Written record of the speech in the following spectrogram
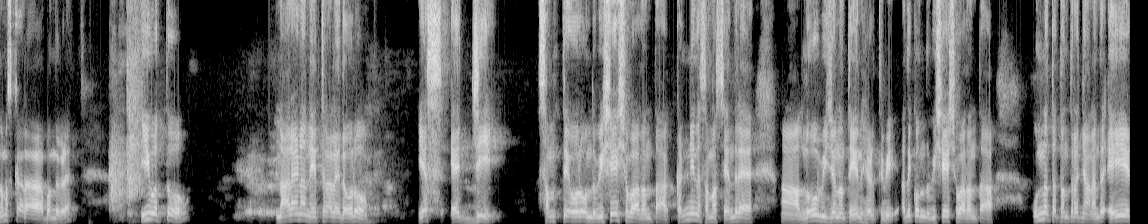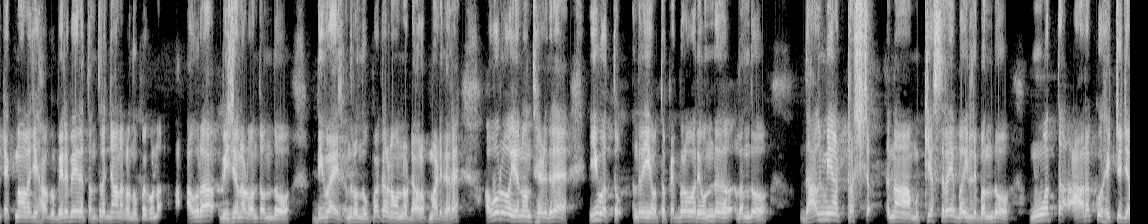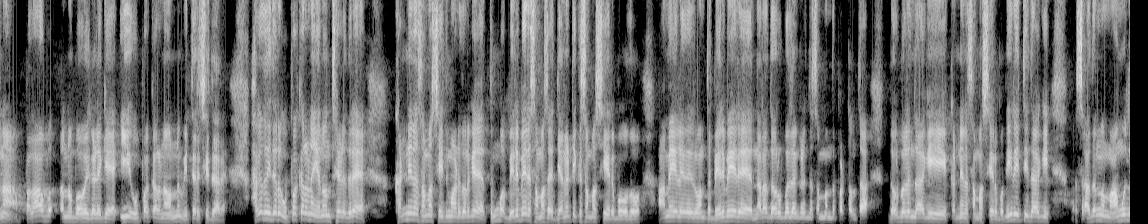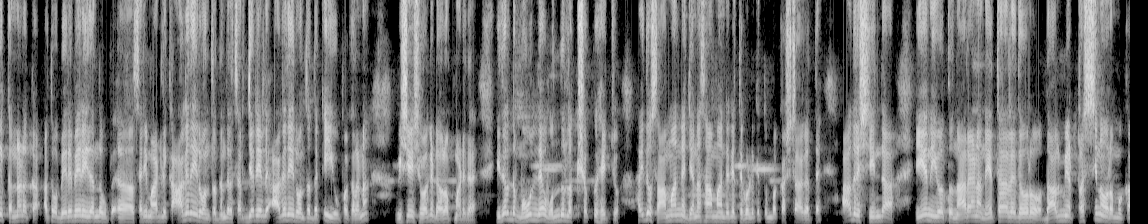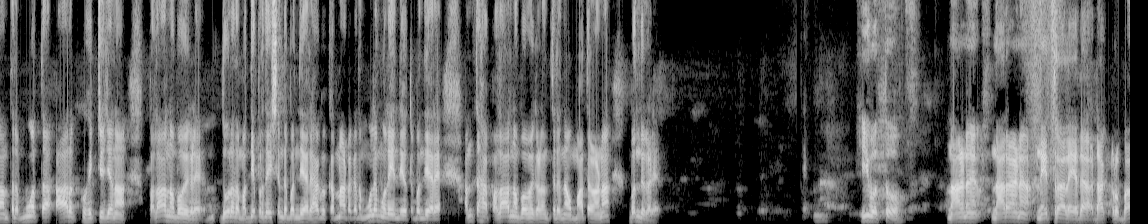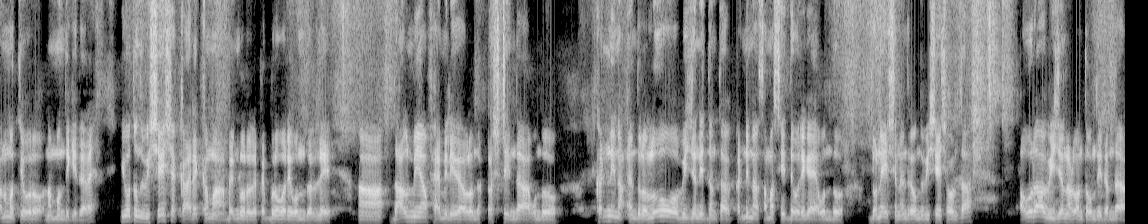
ನಮಸ್ಕಾರ ಬಂಧುಗಳೇ. ಇವತ್ತು ನಾರಾಯಣ ನೇತ್ರಾಲಯದವರು ಎಸ್ ಎಚ್ ಜಿ ಸಂಸ್ಥೆಯವರು ಒಂದು ವಿಶೇಷವಾದಂಥ ಕಣ್ಣಿನ ಸಮಸ್ಯೆ, ಅಂದರೆ ಲೋ ವಿಷನ್ ಅಂತ ಏನು ಹೇಳ್ತೀವಿ. ಅದಕ್ಕೊಂದು ವಿಶೇಷವಾದಂಥ ಉನ್ನತ ತಂತ್ರಜ್ಞಾನ, ಅಂದರೆ ಎ ಎ ಟೆಕ್ನಾಲಜಿ ಹಾಗೂ ಬೇರೆ ಬೇರೆ ತಂತ್ರಜ್ಞಾನಗಳನ್ನು ಉಪಯೋಗಿಕೊಂಡು ಅವರ ವಿಷನ್ ಹೇಳುವಂಥ ಒಂದು ಡಿವೈಸ್ ಅಂದರೆ, ಒಂದು ಉಪಕರಣವನ್ನು ಡೆವಲಪ್ ಮಾಡಿದ್ದಾರೆ. ಅವರು ಏನು ಅಂತ ಹೇಳಿದರೆ, ಇವತ್ತು, ಅಂದರೆ, ಇವತ್ತು ಫೆಬ್ರವರಿ ಒಂದರಂದು ದಾಲ್ಮಿಯಾ ಟ್ರಸ್ಟ್ನ ಮುಖ್ಯಸ್ಥರೇ ಇಲ್ಲಿ ಬಂದು ಮೂವತ್ತ ಆರಕ್ಕೂ ಹೆಚ್ಚು ಜನ ಫಲಾನುಭವಿಗಳಿಗೆ ಈ ಉಪಕರಣವನ್ನು ವಿತರಿಸಿದ್ದಾರೆ. ಹಾಗಾದ್ರೆ ಇದರ ಉಪಕರಣ ಏನು ಅಂತ ಹೇಳಿದ್ರೆ ಕಣ್ಣಿನ ಸಮಸ್ಯೆ ಇದು ಮಾಡಿದವ್ರಿಗೆ ತುಂಬ ಬೇರೆ ಬೇರೆ ಸಮಸ್ಯೆ ಜೆನೆಟಿಕ್ ಸಮಸ್ಯೆ ಇರಬಹುದು ಆಮೇಲೆ ಇರುವಂಥ ಬೇರೆ ಬೇರೆ ನರ ದೌರ್ಬಲ್ಯಗಳಿಂದ ಸಂಬಂಧಪಟ್ಟಂತ ದೌರ್ಬಲ್ಯದಿಂದಾಗಿ ಕಣ್ಣಿನ ಸಮಸ್ಯೆ ಇರ್ಬೋದು. ಈ ರೀತಿಯಾಗಿ ಅದನ್ನು ಮಾಮೂಲಿ ಕನ್ನಡಕ ಅಥವಾ ಬೇರೆ ಬೇರೆ ಇದನ್ನು ಸರಿ ಮಾಡ್ಲಿಕ್ಕೆ ಆಗದೇ ಇರುವಂಥದ್ದು ಅಂದರೆ ಸರ್ಜರಿಯಲ್ಲಿ ಆಗದೇ ಇರುವಂಥದ್ದಕ್ಕೆ ಈ ಉಪಕರಣ ವಿಶೇಷವಾಗಿ ಡೆವಲಪ್ ಮಾಡಿದ್ದಾರೆ. ಇದರದ್ದು ಮೌಲ್ಯ ಒಂದು ಲಕ್ಷಕ್ಕೂ ಹೆಚ್ಚು. ಇದು ಸಾಮಾನ್ಯ ಜನಸಾಮಾನ್ಯರಿಗೆ ತಗೊಳ್ಳಿಕ್ಕೆ ತುಂಬ ಕಷ್ಟ ಆಗುತ್ತೆ. ಆ ದೃಷ್ಟಿಯಿಂದ ಏನು ಇವತ್ತು ನಾರಾಯಣ ನೇತ್ರಾಲಯದವರು ದಾಲ್ಮಿಯ ಟ್ರಸ್ಟಿನವರ ಮುಖಾಂತರ ಮೂವತ್ತ ಆರಕ್ಕೂ ಹೆಚ್ಚು ಜನ ಫಲಾನುಭವಿಗಳೇ. ದೂರದ ಮಧ್ಯಪ್ರದೇಶದಿಂದ ಬಂದಿದ್ದಾರೆ ಹಾಗೂ ಕರ್ನಾಟಕದ ಮೂಲೆ ಮೂಲೆಯಿಂದ ಇವತ್ತು ಬಂದಿದ್ದಾರೆ. ಅಂತಹ ಫಲಾನುಭವಿಗಳಂತಲೇ ನಾವು ಮಾತಾಡೋಣ. ಬಂಧುಗಳೇ. ಇವತ್ತು ನಾರಾಯಣ ನಾರಾಯಣ ನೇತ್ರಾಲಯದ ಡಾಕ್ಟರ್ ಭಾನುಮತಿಯವರು ನಮ್ಮೊಂದಿಗಿದ್ದಾರೆ. ಇವತ್ತೊಂದು ವಿಶೇಷ ಕಾರ್ಯಕ್ರಮ ಬೆಂಗಳೂರಲ್ಲಿ ಫೆಬ್ರವರಿ ಒಂದರಲ್ಲಿ ದಾಲ್ಮಿಯಾ ಫ್ಯಾಮಿಲಿ ಅವರ ಒಂದು ಟ್ರಸ್ಟಿಂದ ಒಂದು ಕಣ್ಣಿನ ಅಂದ್ರೆ ಲೋ ವಿಷನ್ ಇದ್ದಂಥ ಕಣ್ಣಿನ ಸಮಸ್ಯೆ ಇದ್ದವರಿಗೆ ಒಂದು ಡೊನೇಷನ್, ಅಂದರೆ ಒಂದು ವಿಶೇಷವಾದಂಥ ಅವರ ವಿಷನ್ ಹೇಳುವಂತ ಒಂದು ಇದರಿಂದ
